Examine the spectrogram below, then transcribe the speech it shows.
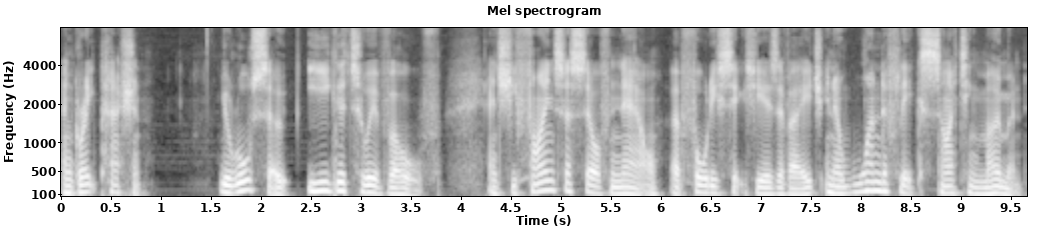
and great passion. You're also eager to evolve. And she finds herself now, at 46 years of age, in a wonderfully exciting moment.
